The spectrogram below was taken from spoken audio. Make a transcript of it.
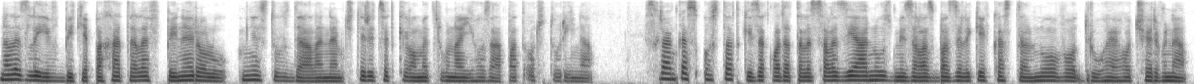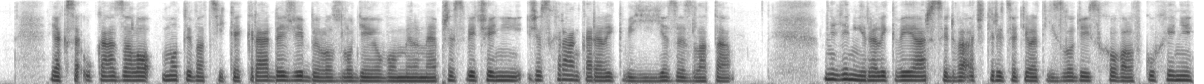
Nalezli ji v bytě pachatele v Pinerolu, městu vzdáleném 40 kilometrů na jihozápad od Turína. Schránka s ostatky zakladatele Salesiánů zmizela z baziliky v Castelnuovo 2. června. Jak se ukázalo, motivací ke krádeži bylo zlodějovo milné přesvědčení, že schránka relikvií je ze zlata. Měděný relikviář si 42-letý zloděj schoval v kuchyni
